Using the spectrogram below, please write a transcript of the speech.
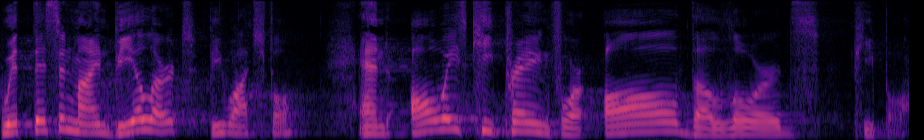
With this in mind, be alert, be watchful, and always keep praying for all the Lord's people.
